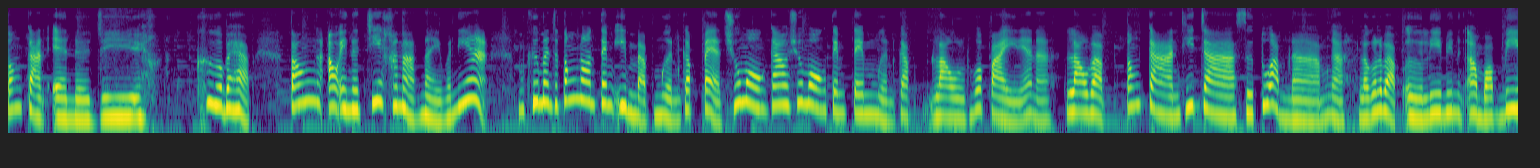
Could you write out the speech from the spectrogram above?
ต้องการ energy คือแบบ ต้องเอา energy ขนาดไหนวะเนี่ย คือมันจะต้องนอนเต็มอิ่มแบบเหมือนกับ 8 ชั่วโมง 9 ชั่วโมงเต็มๆ เหมือนกับเราทั่วไปเนี่ยนะ เราแบบต้องการที่จะซื้อตู้อาบน้ำไง เราก็เลยแบบเออรีบนิดนึงอ้าวบ๊อบบี้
